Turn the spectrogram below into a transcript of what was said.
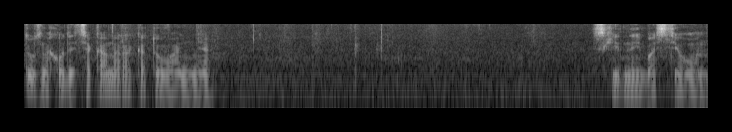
Тут знаходиться камера катування. Східний бастіон.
